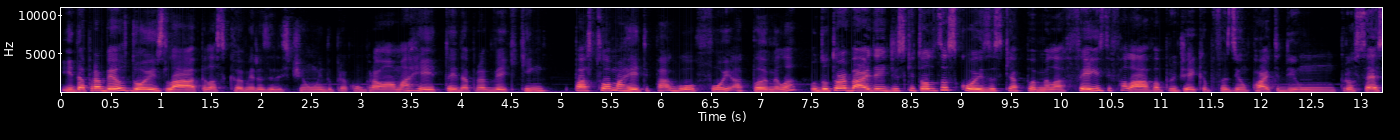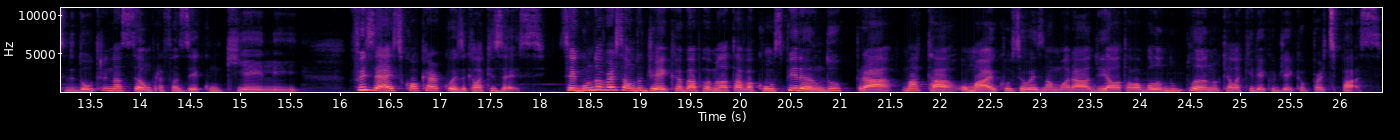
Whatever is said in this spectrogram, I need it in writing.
e dá pra ver os dois lá pelas câmeras. Eles tinham ido para comprar uma marreta, e dá pra ver que quem passou a marreta e pagou foi a Pamela. O Dr. Bardey diz que todas as coisas que a Pamela fez e falava pro Jacob faziam parte de um processo de doutrinação para fazer com que ele fizesse qualquer coisa que ela quisesse. Segundo a versão do Jacob, a Pamela estava conspirando para matar o Michael, seu ex-namorado, e ela estava bolando um plano que ela queria que o Jacob participasse.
